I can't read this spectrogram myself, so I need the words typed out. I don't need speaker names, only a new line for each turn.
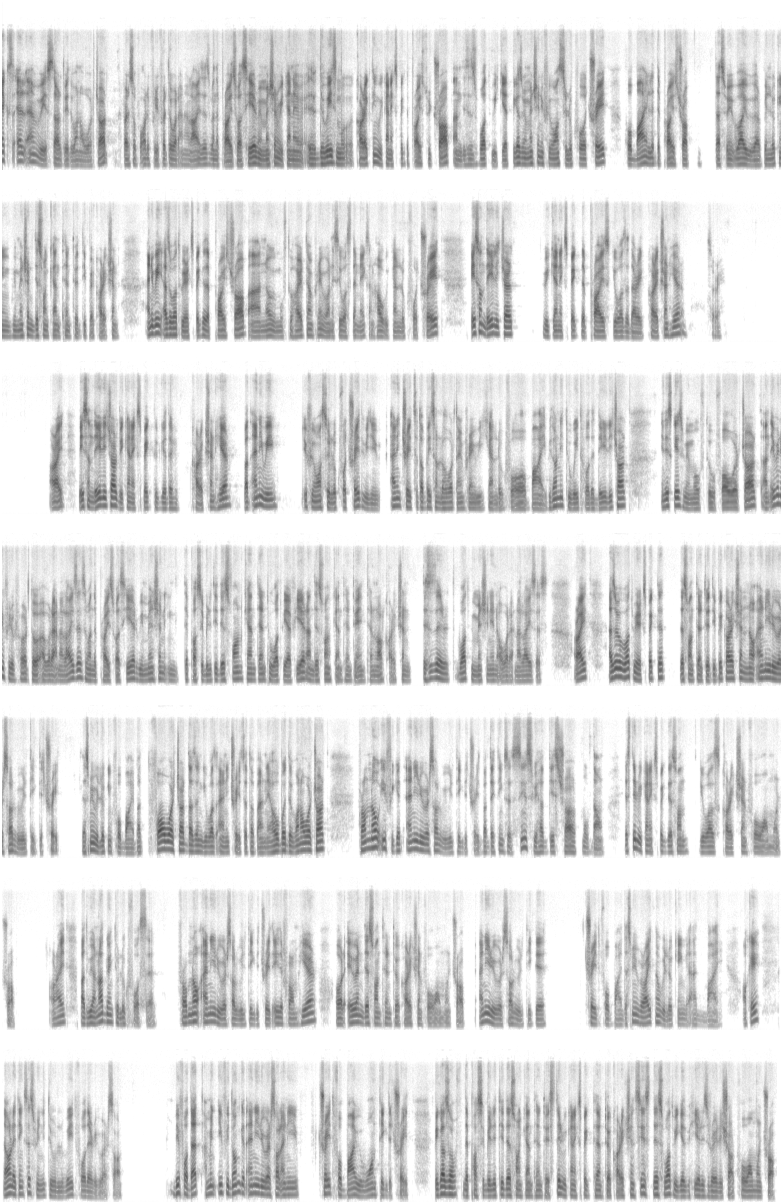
XLM, we start with one hour chart. First of all, if we refer to our analysis, when the price was here, we mentioned we can, uh, the way is correcting, we can expect the price to drop. And this is what we get because we mentioned if we want to look for a trade for buy, let the price drop. That's why we have been looking. We mentioned this one can tend to a deeper correction. Anyway, as what we expected the price drop and now we move to higher time frame. We want to see what's the next and how we can look for trade. Based on daily chart, we can expect the price give us a direct correction here. Sorry. All right, based on daily chart, we can expect to get a correction here. But anyway, if we want to look for trade, we any trade setup based on lower time frame, we can look for buy. We don't need to wait for the daily chart. In this case, we move to four hour chart. And even if we refer to our analysis, when the price was here, we mentioned in the possibility this one can turn to what we have here, and this one can turn to internal correction. This is the, what we mentioned in our analysis. All right. As of what we expected, this one turned to a deeper correction. No any reversal, we will take the trade. That's mean we're looking for buy, but four hour chart doesn't give us any trade setup. And how about the one hour chart? From now, if we get any reversal, we will take the trade. But the thing is, since we have this sharp move down, still we can expect this one give us correction for one more drop. All right, but we are not going to look for sell. From now, any reversal will take the trade either from here or even this one turn to a correction for one more drop. Any reversal will take the trade for buy. That's mean right now we're looking at buy. Okay. The only thing is we need to wait for the reversal. Before that, I mean, if we don't get any reversal, any trade for buy, we won't take the trade because of the possibility this one can turn to a still we can expect turn to a correction since this what we get here is really sharp for one more drop.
